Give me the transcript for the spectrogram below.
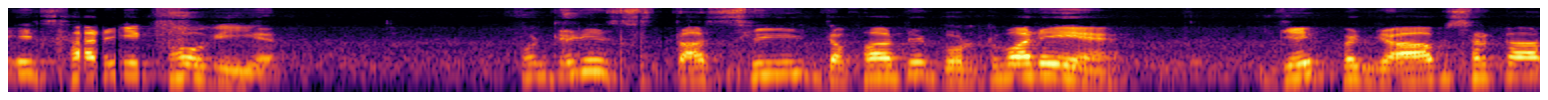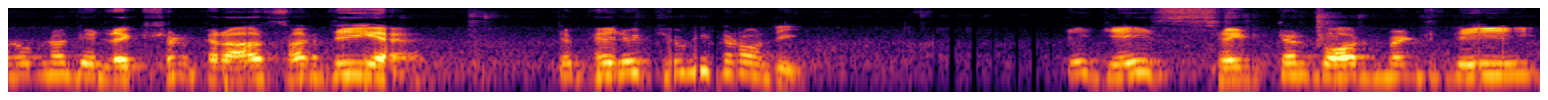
ਇਹ ਸਾਰੀ ਇੱਕ ਹੋ ਗਈ ਹੈ। ਹੁਣ ਜਿਹੜੀ 87 ਦਫਾ ਦੇ ਗੁਰਦੁਆਰੇ ਹੈ, ਜੇ ਪੰਜਾਬ ਸਰਕਾਰ ਉਹਨਾਂ ਦੇ ਇਲੈਕਸ਼ਨ ਕਰਾ ਸਕਦੀ ਹੈ, ਤੇ ਫਿਰ ਇਹ ਕਿਉਂ ਨਹੀਂ ਕਰਾਉਂਦੀ? ਤੇ ਜੇ ਸੈਂਟਰ ਗਵਰਨਮੈਂਟ ਦੀ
